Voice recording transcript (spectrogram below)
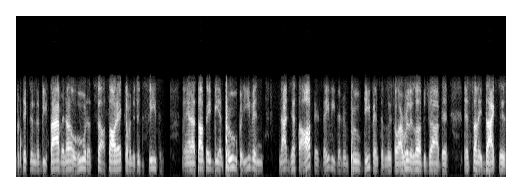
predicting to be five and zero. Oh. Who would have saw, saw that coming into the season? And I thought they'd be improved, but even not just the offense. They've even improved defensively. So I really love the job that that Sonny Dykes is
